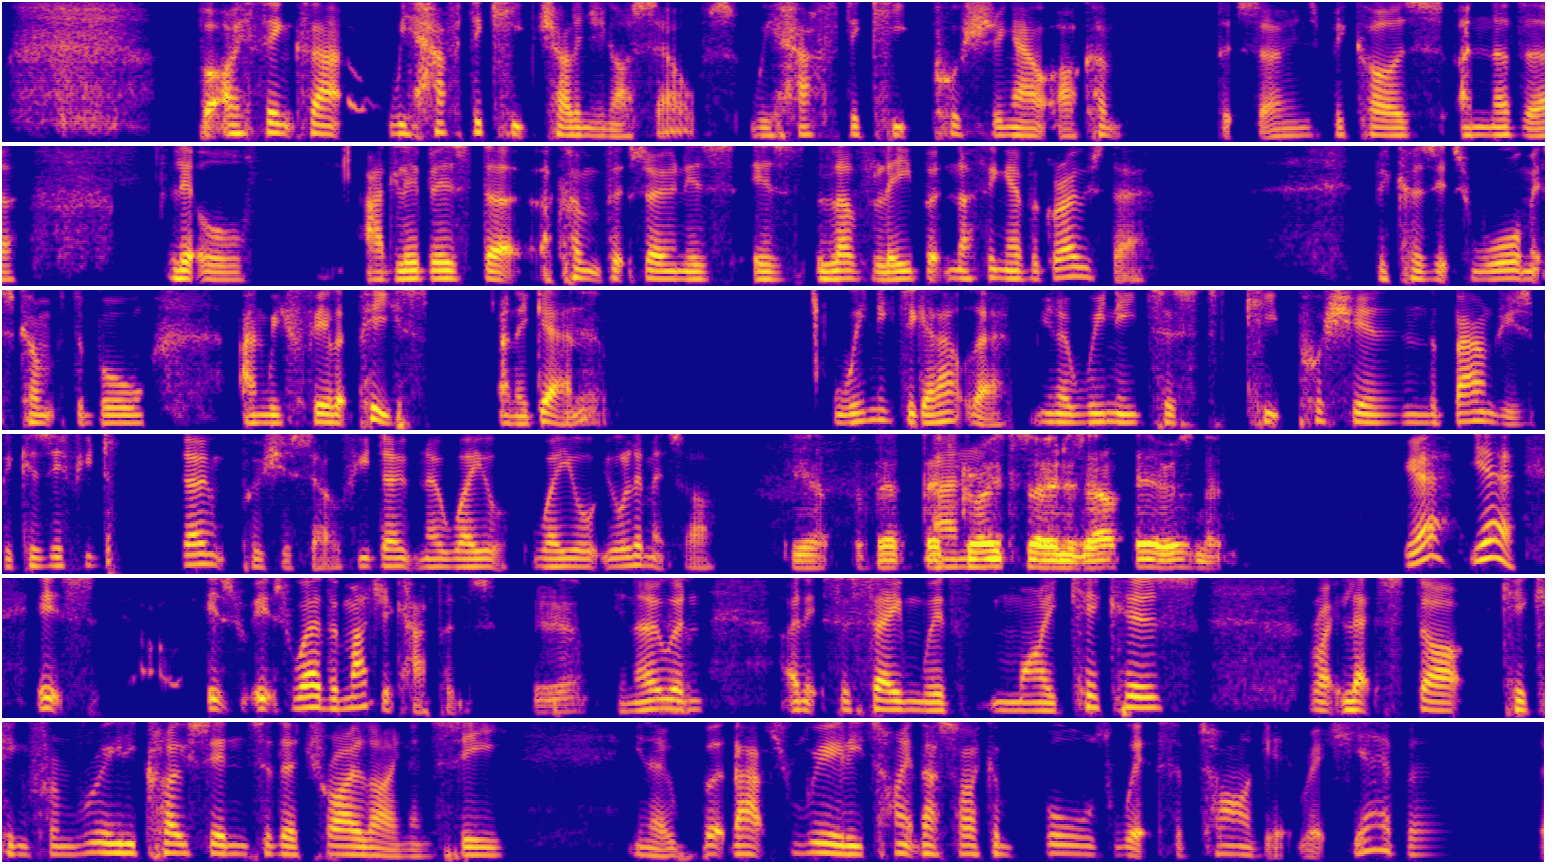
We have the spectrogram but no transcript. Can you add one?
But I think that we have to keep challenging ourselves. We have to keep pushing out our comfort zones because another little ad lib is that a comfort zone is is lovely, but nothing ever grows there because it's warm, it's comfortable, and we feel at peace. And again, yeah. We need to get out there. You know, we need to keep pushing the boundaries because if you don't push yourself, you don't know where your where your, your limits are. Yeah, but that, that and, growth zone is out there, isn't it? Yeah, yeah. It's it's it's where the magic happens. Yeah. You know, yeah. and and it's the same with my kickers. Right, let's start kicking from really close into the try line and see, you know, but that's really tight. That's like a ball's width of target, Rich. Yeah, but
